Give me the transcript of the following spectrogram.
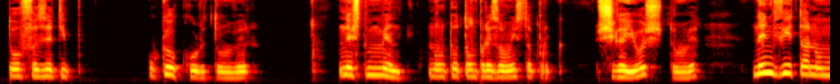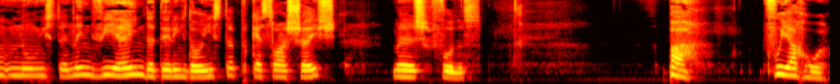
estou a fazer tipo o que eu curto, estão a ver? Neste momento não estou tão preso ao Insta porque cheguei hoje, estão a ver? Nem devia estar no, no Insta, nem devia ainda ter ido ao Insta porque é só às 6, mas foda-se. Pá, fui à rua.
